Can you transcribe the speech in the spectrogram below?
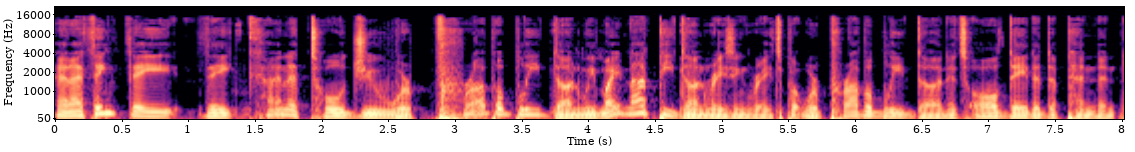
And I think they they kind of told you we're probably done. We might not be done raising rates, but we're probably done. It's all data dependent,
